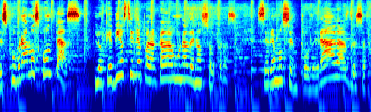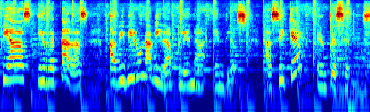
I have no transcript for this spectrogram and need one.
Descubramos juntas lo que Dios tiene para cada una de nosotras. Seremos empoderadas, desafiadas y retadas a vivir una vida plena en Dios. Así que empecemos.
